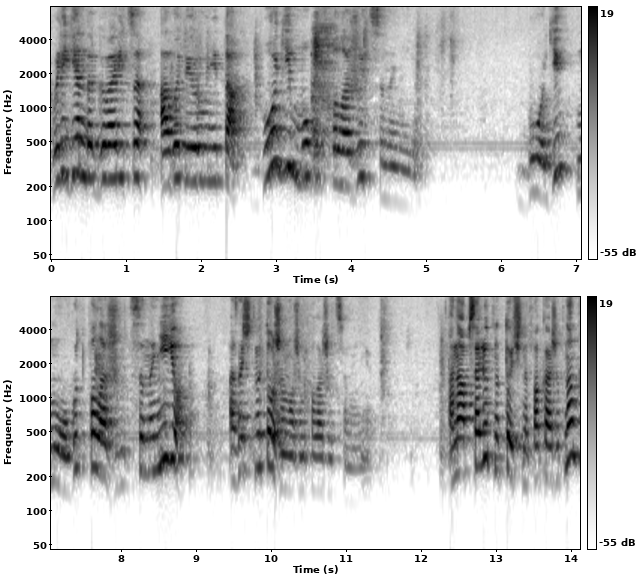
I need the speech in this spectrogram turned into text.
в легендах говорится об этой руне так, боги могут положиться на нее. Боги могут положиться на нее, а значит мы тоже можем положиться на нее. Она абсолютно точно покажет нам,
